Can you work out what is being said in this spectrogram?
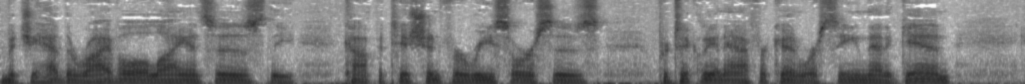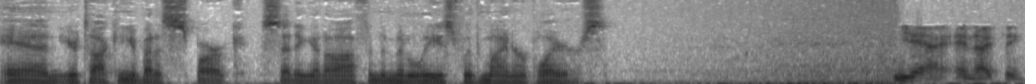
but you had the rival alliances, the competition for resources, particularly in Africa, and we're seeing that again. And you're talking about a spark setting it off in the Middle East with minor players. Yeah, and I think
